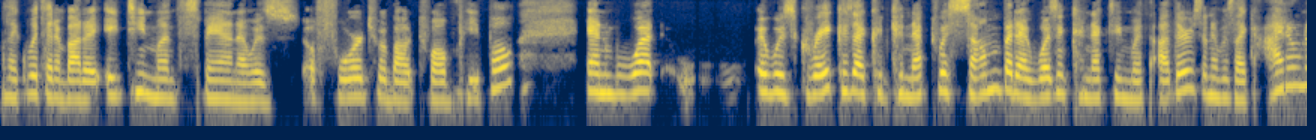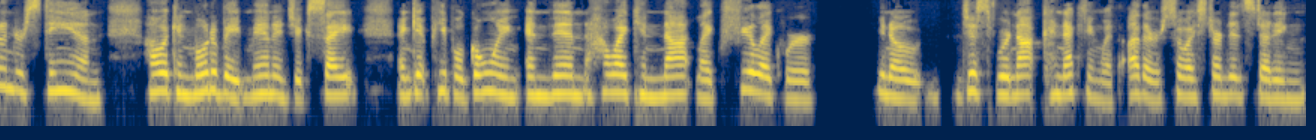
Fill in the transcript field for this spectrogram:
Like within about an 18 month span, I was a four to about 12 people. And what it was great because I could connect with some, but I wasn't connecting with others. And I was like, I don't understand how I can motivate, manage, excite, and get people going. And then how I can not like feel like we're, you know, just we're not connecting with others. So I started studying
